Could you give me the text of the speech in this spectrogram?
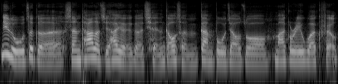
例如，这个 Santology，他有一个前高层干部叫做 Margaret Wakefield，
